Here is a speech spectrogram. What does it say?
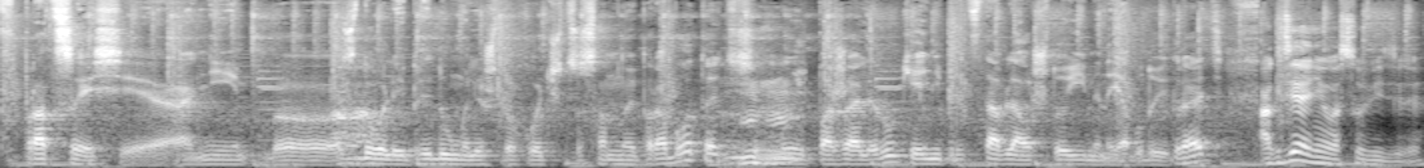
в процессе. Они э, с Долей придумали, что хочется со мной поработать. Mm-hmm. Мы пожали руки, я не представлял, что именно я буду играть. А где они вас увидели?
